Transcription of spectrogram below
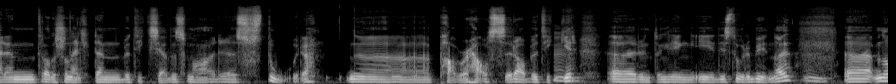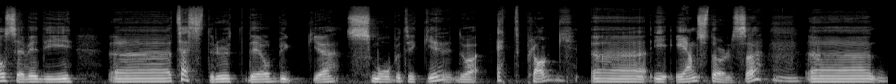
er en, tradisjonelt en butikkjede som har store powerhouser av butikker mm. rundt omkring i de store byene. Mm. men nå ser vi de tester ut det å bygge små butikker. Du har ett plagg uh, i én størrelse. Mm. Uh,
